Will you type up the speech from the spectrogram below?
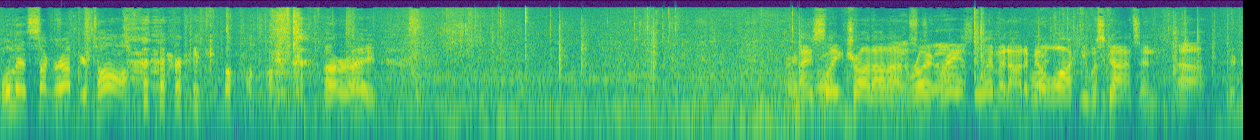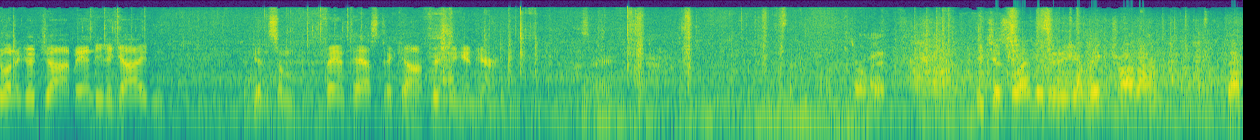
Hold that sucker up. You're tall. there we go. All right. Nice lake trout out on Nice Roy. Raised Limit out of Milwaukee, Wisconsin. Uh, they're doing a good job. Andy, the guide, and we're getting some fantastic uh, fishing in here. Throw 'em in. We just landed a lake trout on. That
